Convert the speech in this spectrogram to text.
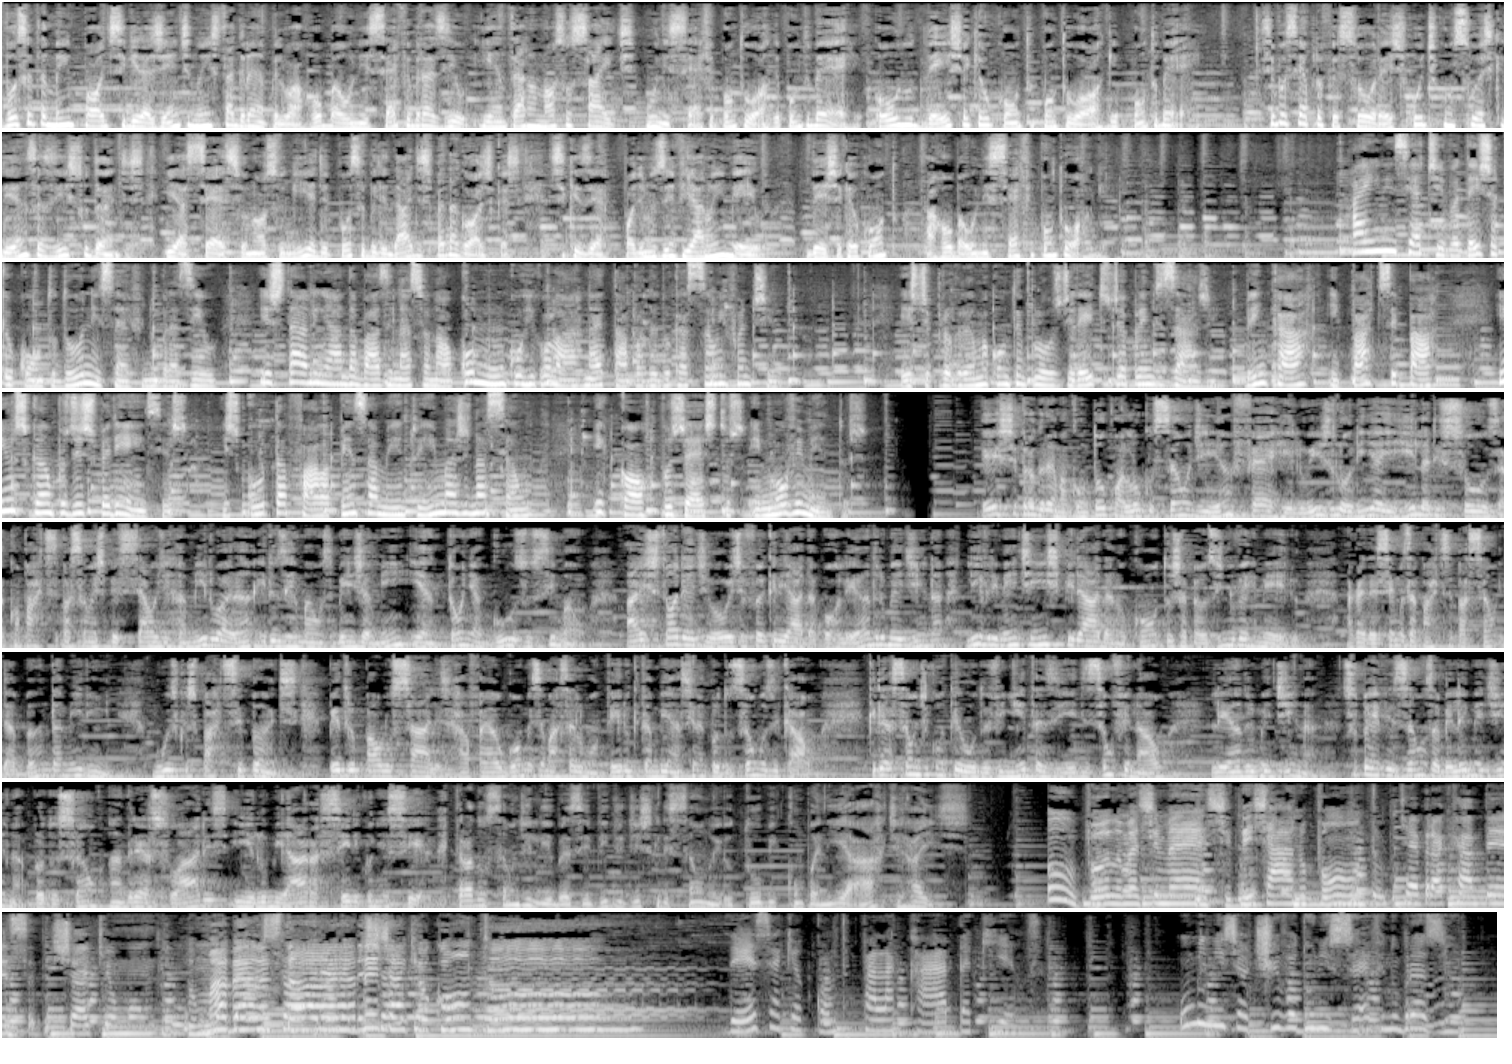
Você também pode seguir a gente no Instagram pelo arroba Unicef Brasil e entrar no nosso site unicef.org.br ou no deixaqueuconto.org.br. Se você é professora, escute com suas crianças e estudantes e acesse o nosso guia de possibilidades pedagógicas. Se quiser, pode nos enviar um e-mail. Deixa que eu conto, arroba unicef.org. A iniciativa Deixa que eu conto do Unicef no Brasil está alinhada à Base Nacional Comum Curricular na etapa da educação infantil. Este programa contemplou os direitos de aprendizagem, brincar e participar e os campos de experiências, escuta, fala, pensamento e imaginação e corpos, gestos e movimentos. Este programa contou com a locução de Ian Ferri, Luiz Loria e Hilary Souza, com a participação especial de Ramiro Aran e dos irmãos Benjamin e Antônia Guzo Simão. A história de hoje foi criada por Leandro Medina, livremente inspirada no conto Chapeuzinho Vermelho. Agradecemos a participação da banda Mirim, músicos participantes Pedro Paulo Sales, Rafael Gomes e Marcelo Monteiro, que também assina a produção musical. Criação de conteúdo, vinhetas e edição final, Leandro Medina. Supervisão Zabelê Medina. Produção Andréa Soares e Ilumiar a Ser e Conhecer. Tradução de Libras e videodescrição no YouTube Companhia Arte Raiz. O bolo mexe, mexe, deixa no ponto. Quebra a cabeça, deixa que eu monto. Uma bela história, deixa que eu conto. Deixa que eu conto para cada criança. Uma iniciativa do Unicef no Brasil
